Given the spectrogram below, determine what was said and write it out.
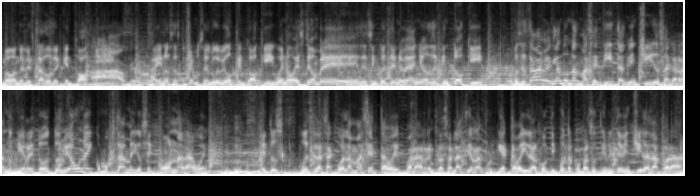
No, en el estado de Kentucky. Ah, ok, ok. Ahí nos escuchamos en Louisville, Kentucky. Bueno, este hombre de 59 años de Kentucky, pues estaba arreglando unas macetitas bien chidos, agarrando tierra y todo. Entonces vio a una ahí como que estaba medio secona, ¿da, güey? Entonces, pues la sacó de la maceta, güey, para reemplazar la tierra, porque acaba de ir al Home Depot a comprar su tierrita bien chida, ¿da? Para,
